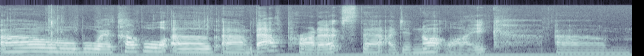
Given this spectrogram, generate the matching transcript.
Oh boy a couple of um, bath products that I did not like um,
